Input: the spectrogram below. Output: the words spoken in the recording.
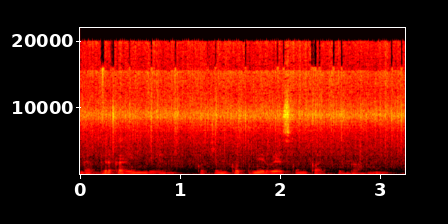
దగ్గరకు అయింది కొంచెం కొత్తిమీర వేసుకొని కలుపుకుందాము.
